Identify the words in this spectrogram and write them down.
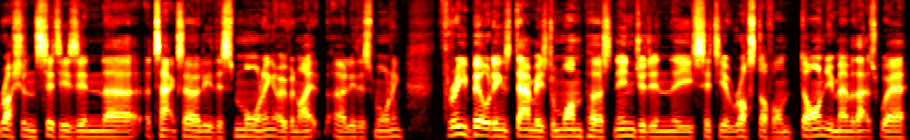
Russian cities in uh, attacks early this morning, overnight, early this morning. Three buildings damaged and one person injured in the city of Rostov on Don. You remember that's where,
